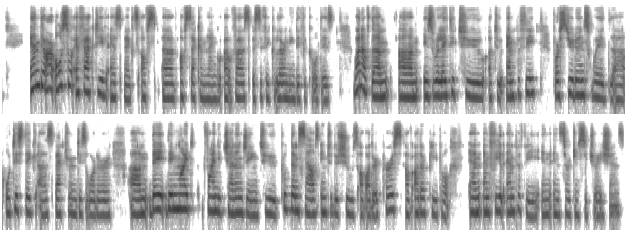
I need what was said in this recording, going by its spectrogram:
and there are also effective aspects of, uh, of second language, of uh, specific learning difficulties. One of them um, is related to, uh, to empathy for students with uh, autistic uh, spectrum disorder. Um, they, they might find it challenging to put themselves into the shoes of other, pers of other people and, and feel empathy in, in certain situations.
